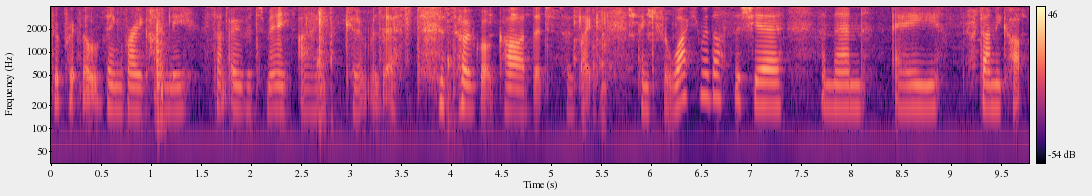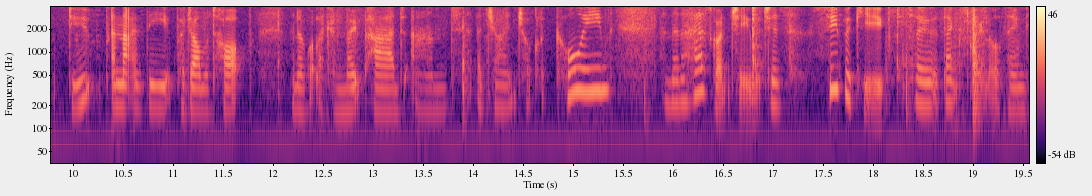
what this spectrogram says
The Pretty Little Thing very kindly sent over to me. I couldn't resist. so I've got a card that just says like, thank you for working with us this year. And then a Stanley Cup dupe. And that is the pyjama top. Then I've got like a notepad and a giant chocolate coin. And then a hair scrunchie, which is super cute. So thanks to Pretty Little Thing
